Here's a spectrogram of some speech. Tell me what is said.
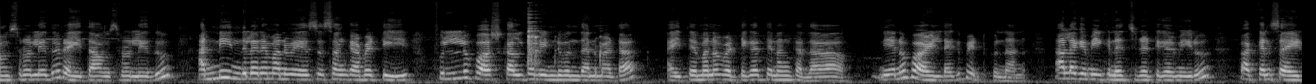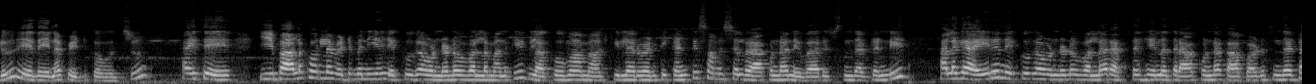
అవసరం లేదు రైతా అవసరం లేదు. అన్నీ ఇందులోనే మనం వేసేసాం కాబట్టి ఫుల్ పోషకాలతో నిండి ఉందన్నమాట. అయితే మనం వట్టిగా తినం కదా. నేను బాయిల్డ్ ఎగ్ పెట్టుకున్నాను. అలాగే మీకు నచ్చినట్టుగా మీరు పక్కన సైడు ఏదైనా పెట్టుకోవచ్చు. అయితే ఈ పాలకూరలో విటమిన్ ఏ ఎక్కువగా ఉండడం వల్ల మనకి గ్లకోమా మాక్యులర్ వంటి కంటి సమస్యలు రాకుండా నివారిస్తుందటండి. అలాగే ఐరన్ ఎక్కువగా ఉండడం వల్ల రక్తహీనత రాకుండా కాపాడుతుందట.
